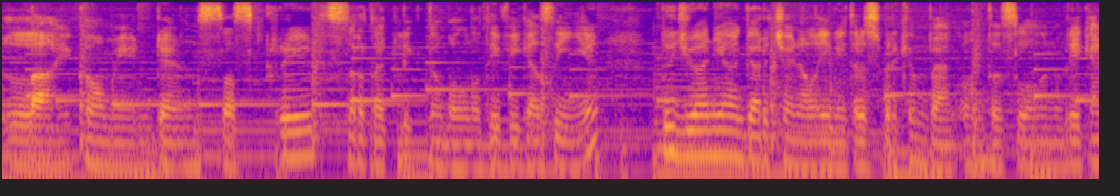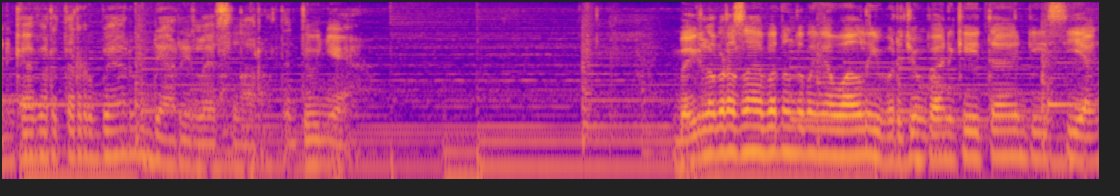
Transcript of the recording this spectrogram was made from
like, comment, dan subscribe serta klik tombol notifikasinya tujuannya agar channel ini terus berkembang untuk selalu memberikan kabar terbaru dari Leslar tentunya. Baiklah para sahabat untuk mengawali perjumpaan kita di siang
